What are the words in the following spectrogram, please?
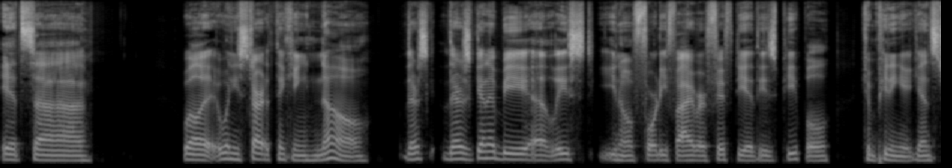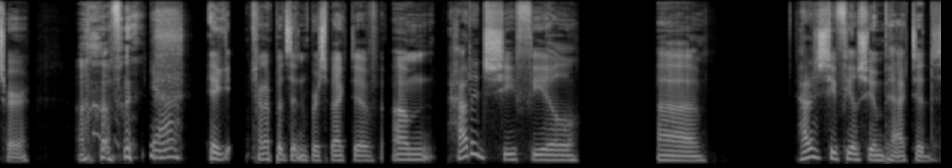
it's uh, well, when you start thinking, no, there's there's gonna be at least you know forty five or fifty of these people competing against her. Um, Yeah. It kind of puts it in perspective. Um, how did she feel? Uh, how did she feel she impacted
